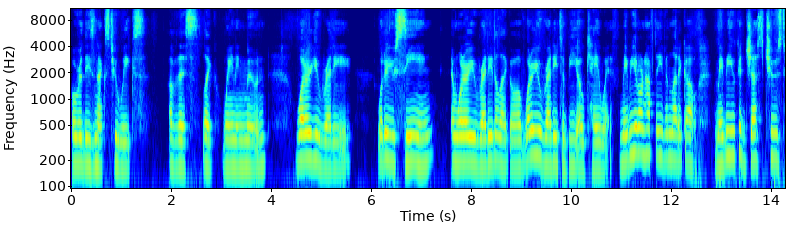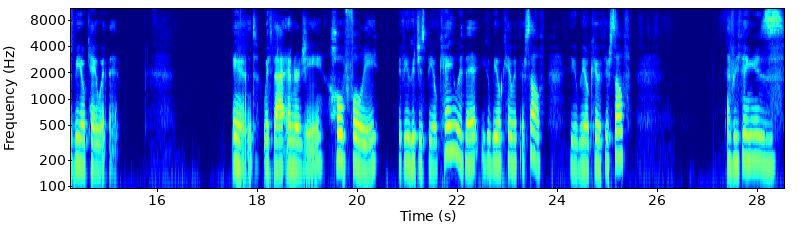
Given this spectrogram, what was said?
over these next 2 weeks of this like waning moon? What are you ready? What are you seeing? And what are you ready to let go of? What are you ready to be okay with? Maybe you don't have to even let it go. Maybe you could just choose to be okay with it. And with that energy, hopefully, if you could just be okay with it, you could be okay with yourself. You be okay with yourself. Everything is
